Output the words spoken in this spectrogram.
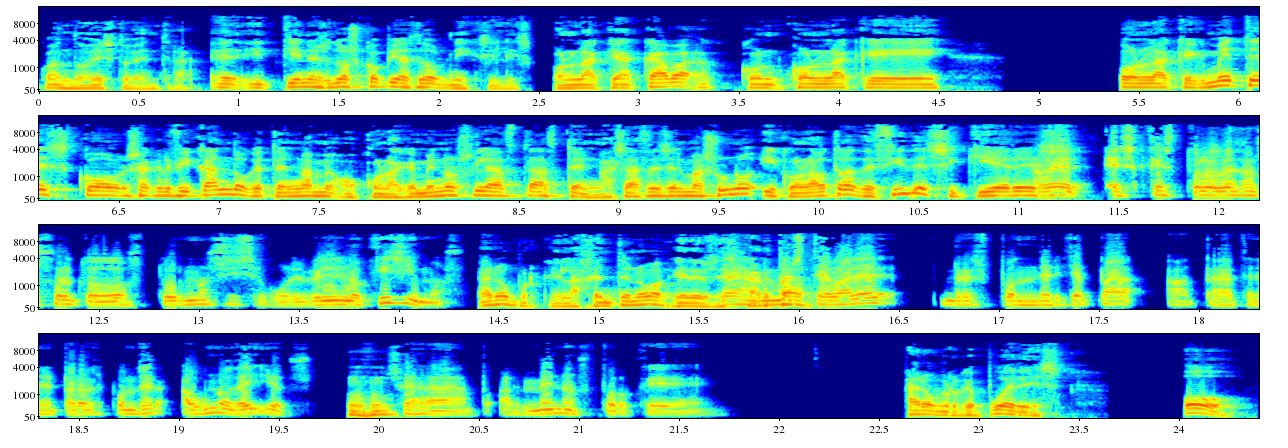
cuando esto entra. Eh, y tienes dos copias de Omnixilis, con la que acaba, con, con la que con la que metes sacrificando que tenga o con la que menos lealtad tengas, haces el más uno y con la otra decides si quieres. A ver, es que esto lo dejas suelto dos turnos y se vuelven loquísimos. Claro, porque la gente no va a querer descartar. Más te vale responder ya para tener para responder a uno de ellos. O sea, al menos porque. Claro, porque puedes. O.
